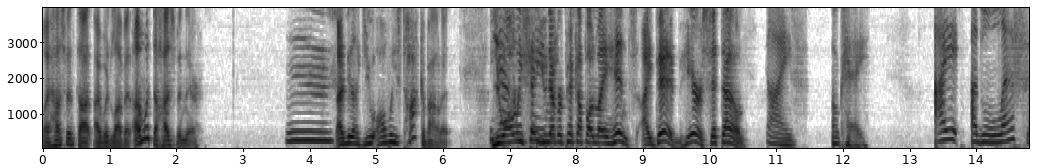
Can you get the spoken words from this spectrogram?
My husband thought I would love it. I'm with the husband there. Mm, I'd be like, you always talk about it. You Yeah, always say you but- never pick up on my hints. I did. Here, sit down. guys, okay. I unless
